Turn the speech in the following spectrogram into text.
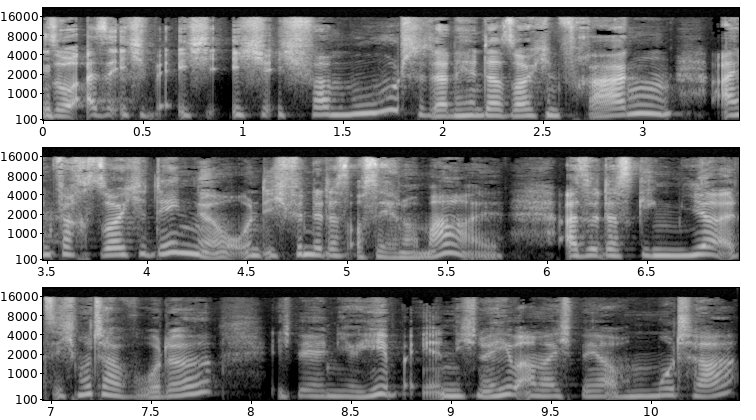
So, also ich, ich, ich, ich vermute dann hinter solchen Fragen einfach solche Dinge. Und ich finde das auch sehr normal. Also das ging mir, als ich Mutter wurde. Ich bin ja nicht nur Hebamme, ich bin ja auch Mutter.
